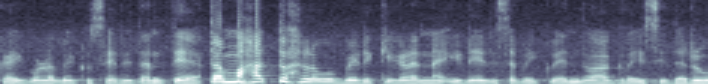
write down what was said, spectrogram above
ಕೈಗೊಳ್ಳಬೇಕು. ಸೇರಿದಂತೆ ತಮ್ಮ ಹತ್ತು ಹಲವು ಬೇಡಿಕೆಗಳನ್ನು ಈಡೇರಿಸಬೇಕು ಎಂದು ಆಗ್ರಹಿಸಿದರು.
